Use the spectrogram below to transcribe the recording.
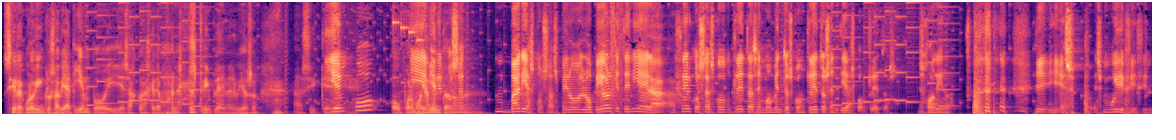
Sí, recuerdo que incluso había tiempo y esas cosas que te ponen el triple nervioso. Así que. Tiempo. O por movimiento, ¿no? varias cosas, pero lo peor que tenía era hacer cosas concretas en momentos concretos, en días concretos. Es jodido. y, es, es muy difícil.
